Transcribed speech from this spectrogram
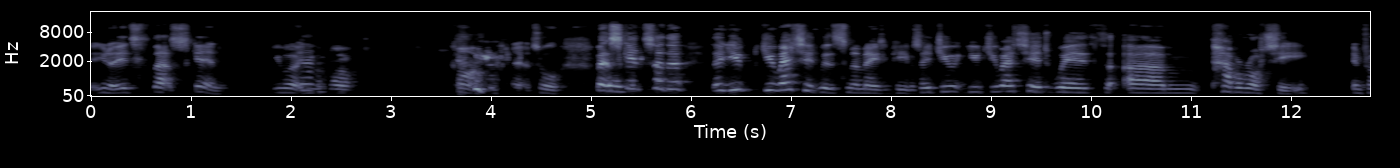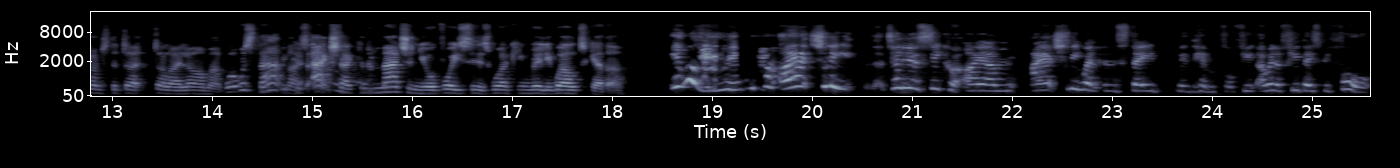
You know, it's that skin. You are, you are can't imagine it at all. But Skin, so the, the you duetted with some amazing people. So you you duetted with um, Pavarotti in front of the Dalai Lama. What was that like? Because actually, I can imagine your voices working really well together. It was really fun. I actually tell you a secret. I um I actually went and stayed with him for a few. I went a few days before,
